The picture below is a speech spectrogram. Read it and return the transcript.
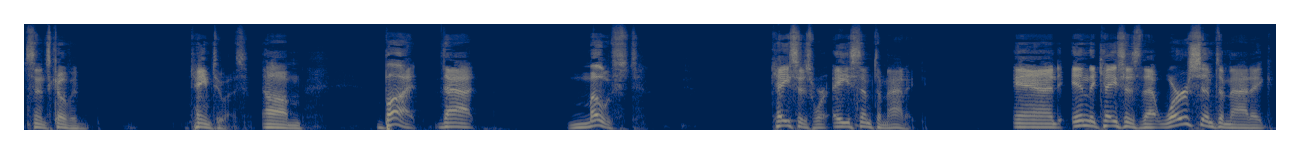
since COVID came to us. Um, but that most cases were asymptomatic. And in the cases that were symptomatic,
